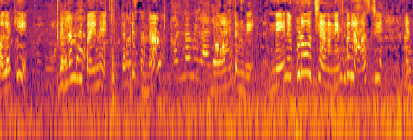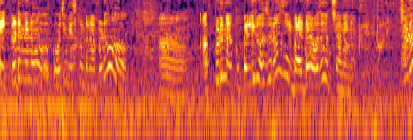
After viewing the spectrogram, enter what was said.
మళ్ళకి బిర్లా మంది పైనే. కనిపిస్తుందా? బాగుంటుంది. నేనెప్పుడో వచ్చాను. నేను కూడా లాస్ట్ అంటే ఇక్కడ నేను కోచింగ్ తీసుకుంటున్నప్పుడు అప్పుడు నాకు పెళ్ళి రోజు రోజు బర్త్డే రోజు వచ్చా నేను. చూడు.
